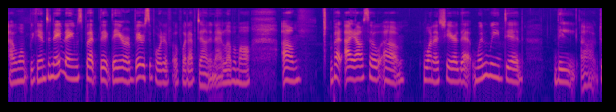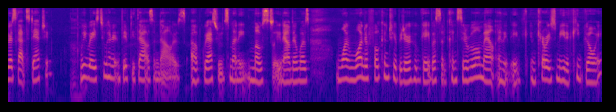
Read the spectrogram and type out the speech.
I won't begin to name names, but they they are very supportive of what I've done, and I love them all. Um, but I also um, want to share that when we did the uh, Dred Scott statue. We raised two hundred and fifty thousand dollars of grassroots money, mostly. Now there was one wonderful contributor who gave us a considerable amount, and it, it encouraged me to keep going.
